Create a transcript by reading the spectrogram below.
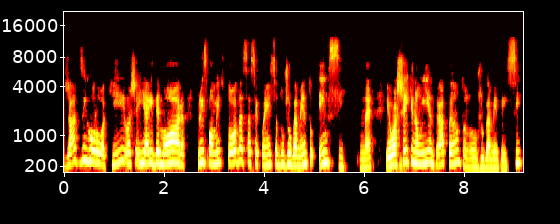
já desenrolou aqui, eu achei, e aí demora, principalmente toda essa sequência do julgamento em si né? Eu achei que não ia entrar tanto no julgamento em si,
